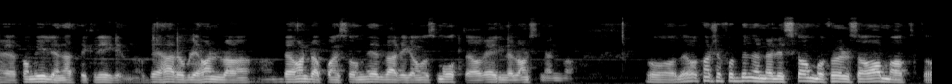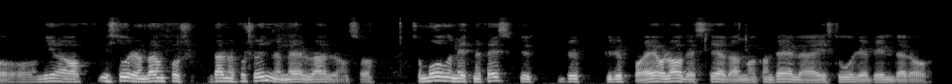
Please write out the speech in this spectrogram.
med familien etter krigen. Og det her å bli behandla på en sånn nedverdigende måte av egne landsmenn. Og, og Det var kanskje forbundet med litt skam og følelse av avmakt. Og mye av historien dermed fors- dermed forsvunnet med lærerne. Så, så målet mitt med Facebook-gruppa er å lage et sted der man kan dele historier, bilder og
